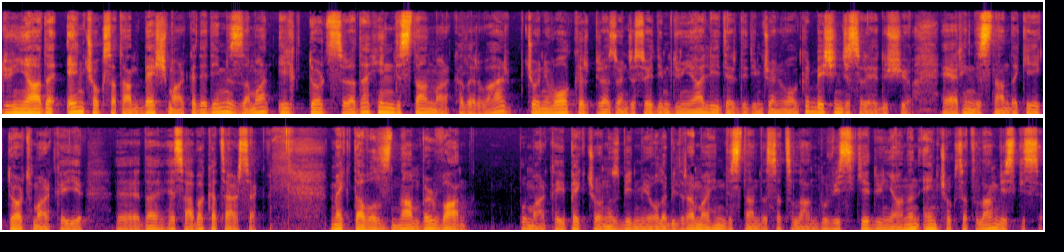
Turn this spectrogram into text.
dünyada en çok satan 5 marka dediğimiz zaman ilk 4 sırada Hindistan markaları var. Johnny Walker biraz önce söylediğim dünya lideri dediğim Johnny Walker 5. sıraya düşüyor. Eğer Hindistan'daki ilk 4 markayı e, da hesaba katarsak. McDowell's Number One bu markayı pek çoğunuz bilmiyor olabilir ama Hindistan'da satılan bu viski dünyanın en çok satılan viskisi.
